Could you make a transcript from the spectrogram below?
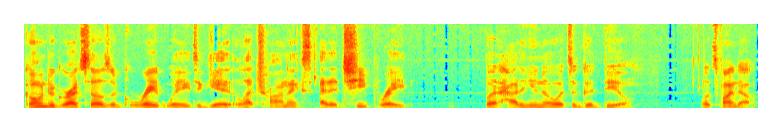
Going to garage sale is a great way to get electronics at a cheap rate. But how do you know it's a good deal? Let's find out.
